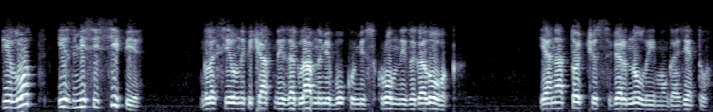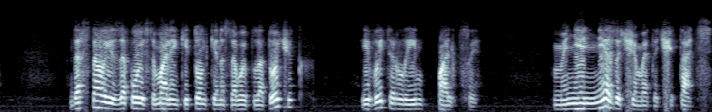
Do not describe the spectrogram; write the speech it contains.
«Пилот из Миссисипи», — гласил напечатанный заглавными буквами скромный заголовок. И она тотчас вернула ему газету. Достала из-за пояса маленький тонкий носовой платочек и вытерла им пальцы. «Мне незачем это читать»,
